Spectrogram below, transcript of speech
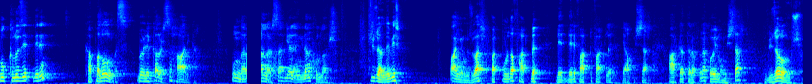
bu klozetlerin kapalı olması. Böyle kalırsa harika. Bunları ayarlarsa gelen giden kullanır. Güzel de bir banyomuz var. Bak burada farklı ledleri farklı farklı yapmışlar. Arka tarafına koymamışlar. Güzel olmuş.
